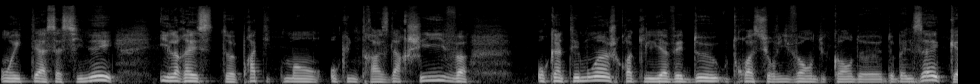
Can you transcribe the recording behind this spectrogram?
ont été assassinés, il reste pratiquement aucune trace d'archives, aucun témoin. Je crois qu'il y avait deux ou trois survivants du camp de, Belzec.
